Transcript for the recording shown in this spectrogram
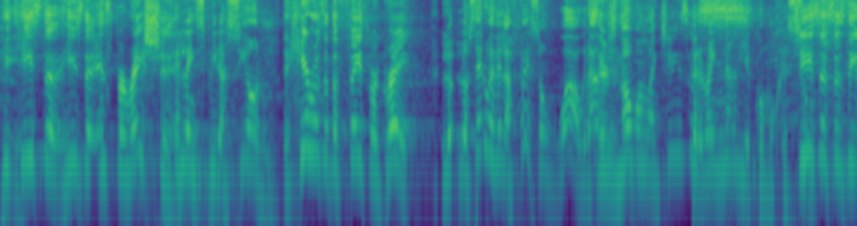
He, he's, the, he's the Es inspiration. la inspiración. The heroes of the faith were great. Lo- Los héroes de la fe son wow, grandes. no one like Jesus. Pero no hay nadie como Jesús. Jesus is the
